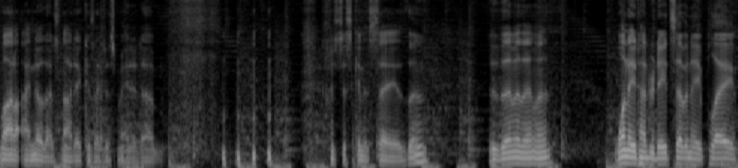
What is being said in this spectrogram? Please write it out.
well, I I know that's not it because I just made it up. I was just gonna say, is that? Is that one eight hundred eight seven eight play?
